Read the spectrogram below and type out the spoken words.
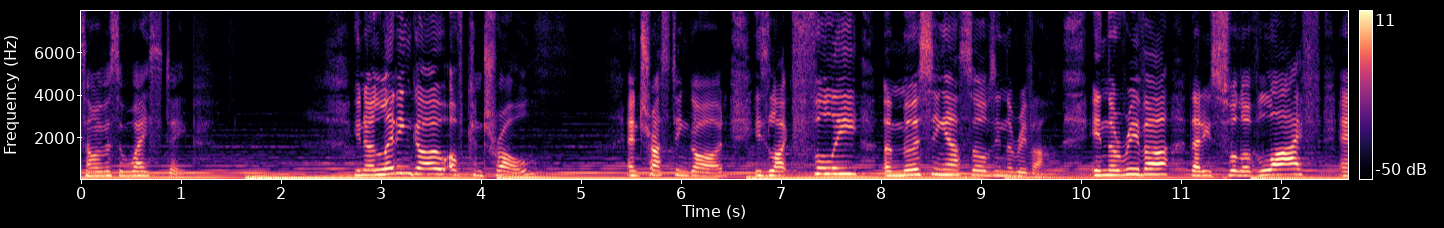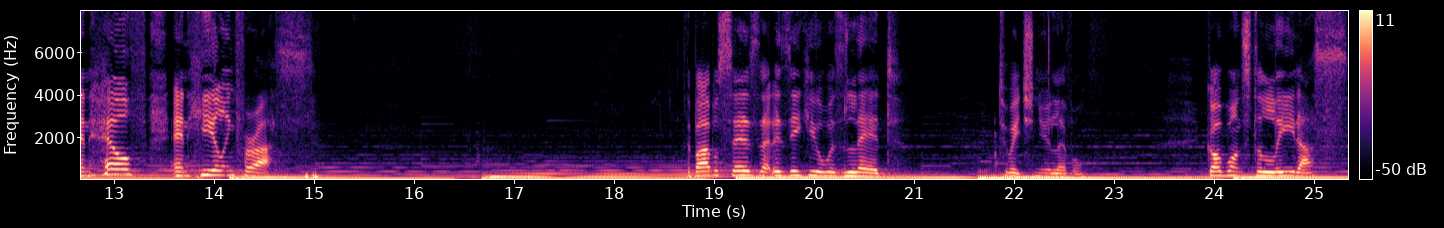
Some of us are waist deep. You know, letting go of control and trusting God is like fully immersing ourselves in the river, in the river that is full of life and health and healing for us. The Bible says that Ezekiel was led to each new level. God wants to lead us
